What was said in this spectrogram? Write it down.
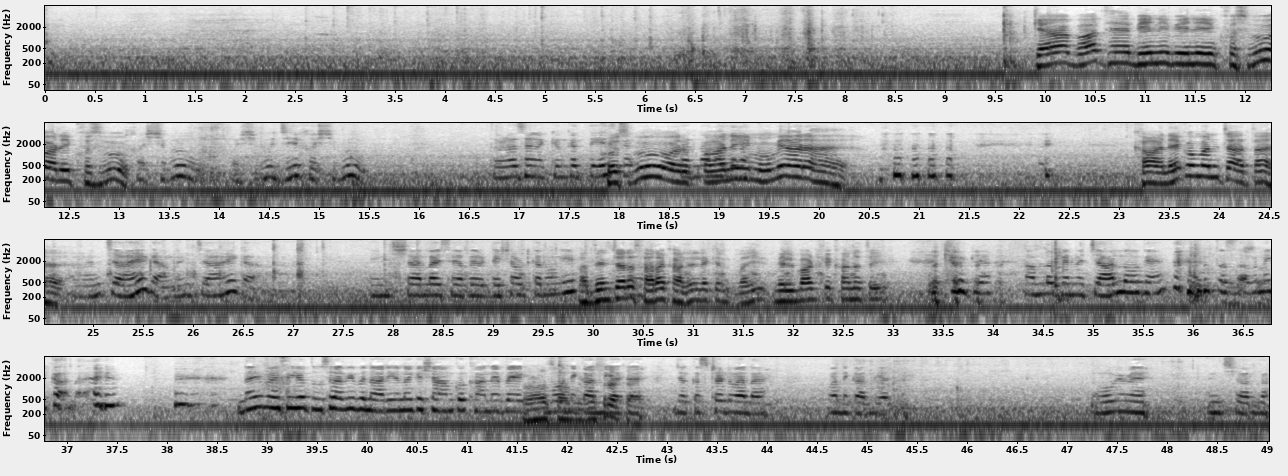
क्या बात है बीनी बीनी खुशबू आ रही खुशबू। खुशबू खुशबू जी खुशबू। थोड़ा सा क्योंकि तेज खुशबू और पानी मुँह में आ रहा है। खाने को मन चाहता है। मन चाहेगा मन चाहेगा। इंशाल्लाह इसे डिश आउट करूँगी। दिल चारा सारा खा ले लेकिन भाई मिल बांट के खाना चाहिए। क्योंकि हम लोग घर में चार लोग हैं तो सबने खाना है। नहीं मैं इसलिए दूसरा भी बना रही हूँ ना कि शाम को खाने पे हाँ, वो शाम को निकाल दूसरा लिया जाए जो कस्टर्ड वाला है वो निकाल लिया जाए वो भी मैं इंशाल्लाह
